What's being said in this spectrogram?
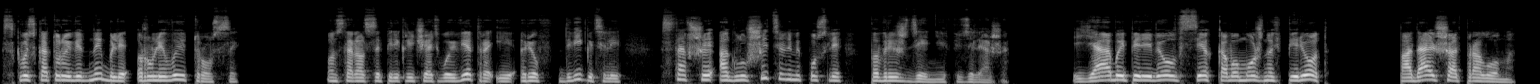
сквозь которую видны были рулевые тросы. Он старался перекричать вой ветра и рев двигателей, ставшие оглушительными после повреждения фюзеляжа. «Я бы перевел всех, кого можно вперед, подальше от пролома.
